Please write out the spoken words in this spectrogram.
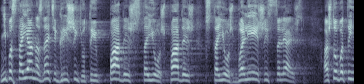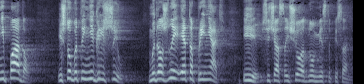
Не постоянно, знаете, грешить. Вот ты падаешь, встаешь, падаешь, встаешь, болеешь исцеляешься. А чтобы ты не падал и чтобы ты не грешил, мы должны это принять. И сейчас еще одно место Писания.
